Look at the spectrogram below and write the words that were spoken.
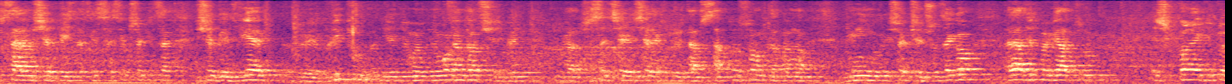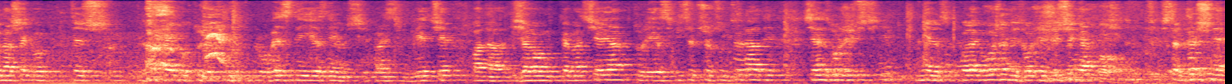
I staram się być na tej sesji przepisach. Dzisiaj były dwie w lipcu, nie, nie, nie mogłem dotrzeć, byli przedstawiciele, którzy tam stamtąd są, na pewno w imieniu Przewodniczącego Rady Powiatu, kolegi tu naszego też tego, który obecny jest, nie wiem czy Państwo wiecie, pana Zielonkę Macieja, który jest wiceprzewodniczącym Rady. Chciałem złożyć, nie kolego, możemy złożyć życzenia serdecznie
